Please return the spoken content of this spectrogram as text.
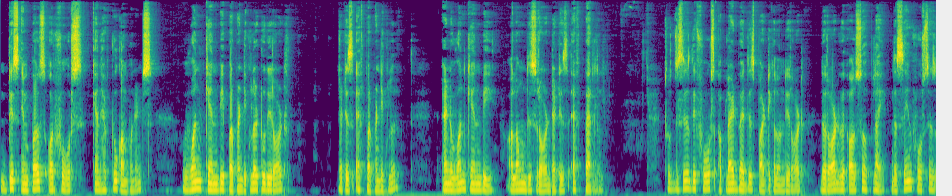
this impulse or force can have two components one can be perpendicular to the rod that is f perpendicular and one can be along this rod that is f parallel so this is the force applied by this particle on the rod the rod will also apply the same forces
